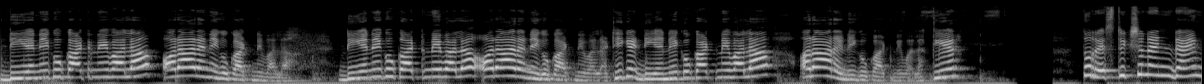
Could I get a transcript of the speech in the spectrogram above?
DNA को काटने वाला और आरएनए को काटने वाला। डीएनए को काटने वाला और आरएनए को काटने वाला, ठीक है? डीएनए को काटने वाला और आरएनए को काटने वाला क्लियर तो रेस्ट्रिक्शन एंजाइम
